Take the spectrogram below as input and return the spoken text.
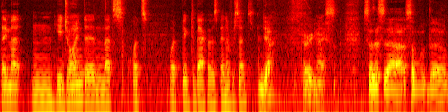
they met and he joined, and that's what's what Big Tobacco has been ever since. Yeah, very nice. So this uh, so the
